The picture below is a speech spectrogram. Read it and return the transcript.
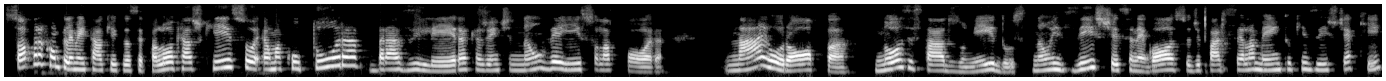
Só para complementar o que você falou, que acho que isso é uma cultura brasileira, que a gente não vê isso lá fora. Na Europa, nos Estados Unidos, não existe esse negócio de parcelamento que existe aqui.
